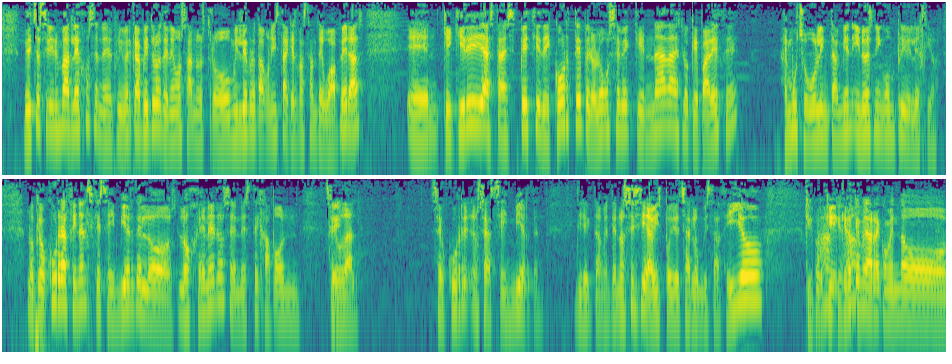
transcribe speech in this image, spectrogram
De hecho, sin ir más lejos, en el primer capítulo tenemos a nuestro humilde protagonista, que es bastante guaperas, eh, que quiere ir a esta especie de corte, pero luego se ve que nada es lo que parece. Hay mucho bullying también y no es ningún privilegio. Lo que ocurre al final es que se invierten los, los géneros en este Japón Sí. feudal. Se ocurre, o sea, se invierten directamente. No sé si habéis podido echarle un vistacillo, Que va, porque que creo va. que me la recomendó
